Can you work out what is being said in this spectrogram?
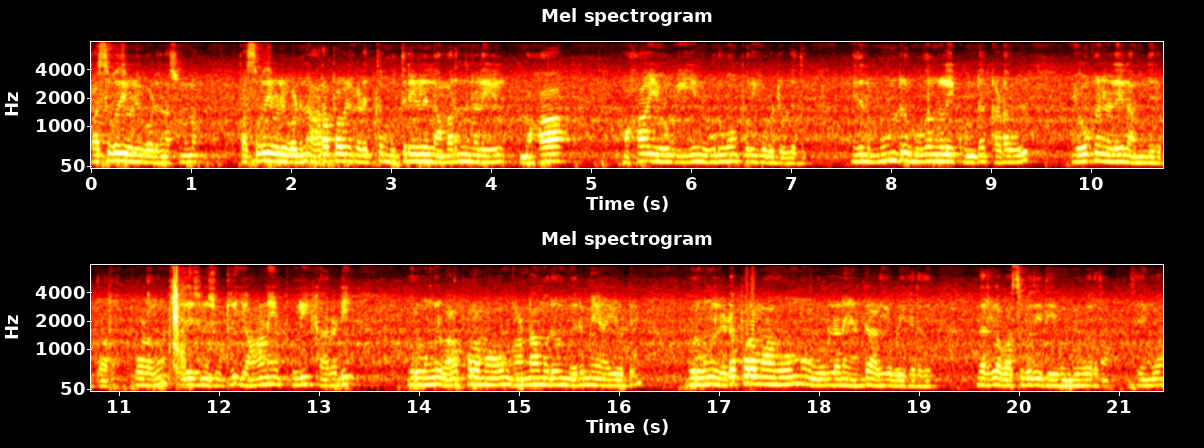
பசுபதி வழிபாடு நான் சொன்னேன். பசுபதி வழிபாடுன்னு அரப்பாவில் கிடைத்த முத்திரைகளில் அமர்ந்த நிலையில் மகா மகாயோகியின் உருவம் பொறிக்கப்பட்டுள்ளது. இதில் மூன்று முகங்களை கொண்ட கடவுள் யோக நிலையில் அமைந்திருப்பார் போலவும் சதீசனை சுற்றி யானை புலி கரடி உருவங்கள் வலப்புறமாகவும் கண்ணாமருவம் எருமை ஆகியவற்றின் உருவங்கள் இடப்புறமாகவும் உள்ளன என்று அழைக்கப்படுகிறது இந்த இடத்துல தெய்வம் இவர் தான் சரிங்களா?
